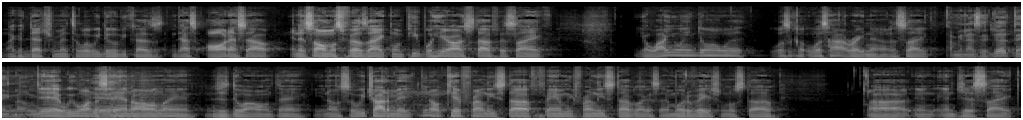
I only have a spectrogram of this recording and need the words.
like a detriment to what we do because that's all that's out, and it almost feels like when people hear our stuff, it's like, yo, why you ain't doing what what's go- what's hot right now? It's like, I mean, that's a good thing though. yeah, we want to Yeah. stay in our own lane and just do our own thing, you know. So we try to make you know kid friendly stuff, family friendly stuff, like I said, motivational stuff, uh, and and just like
